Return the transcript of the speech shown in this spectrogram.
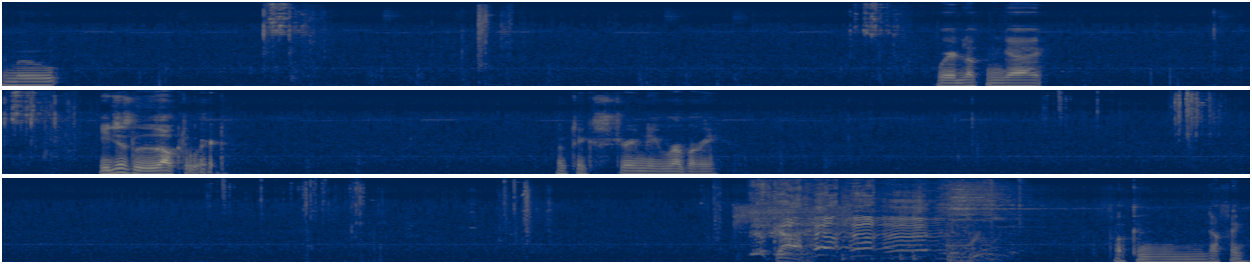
Ammo. Weird looking guy. He just looked weird. Looked extremely rubbery. Got it. Fucking nothing.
